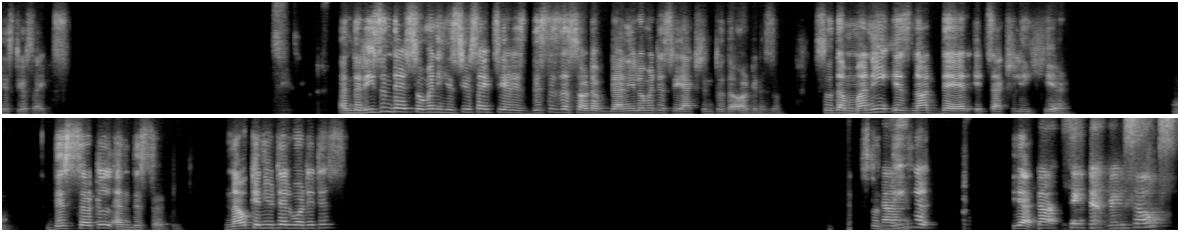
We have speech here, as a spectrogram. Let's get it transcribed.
histiocytes. And the reason there's so many histiocytes here is this is a sort of granulomatous reaction to the organism. So the money is not there, it's actually here. This circle and this circle. Now can you tell what it is? So That's, these are, yeah. Got signet ring cells?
